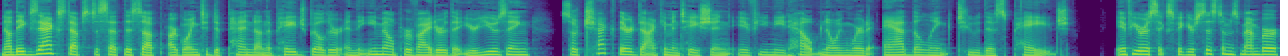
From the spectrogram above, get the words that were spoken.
Now, the exact steps to set this up are going to depend on the page builder and the email provider that you're using. So, check their documentation if you need help knowing where to add the link to this page. If you're a six figure systems member,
